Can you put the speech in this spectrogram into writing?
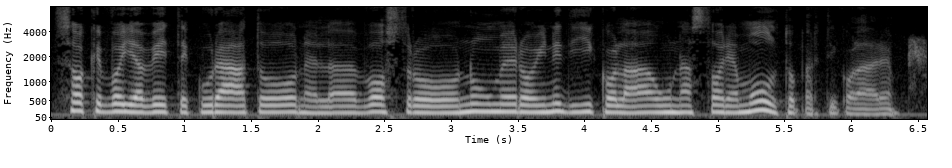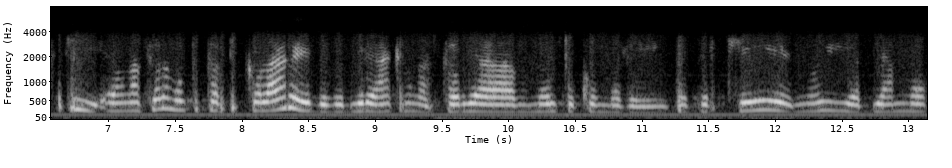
So che voi avete curato nel vostro numero in edicola una storia molto particolare. Sì, è una storia molto particolare e devo dire anche una storia molto commovente perché noi abbiamo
